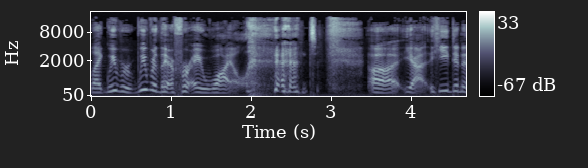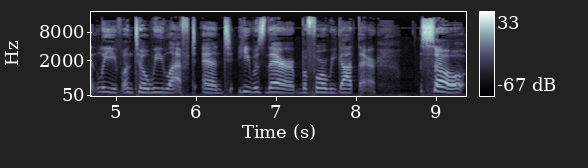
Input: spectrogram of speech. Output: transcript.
Like we were we were there for a while. and uh yeah, he didn't leave until we left and he was there before we got there. So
